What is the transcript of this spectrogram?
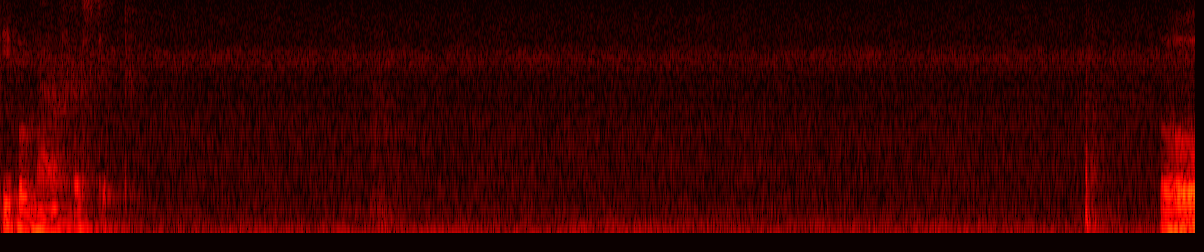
people manifest it. Oh.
